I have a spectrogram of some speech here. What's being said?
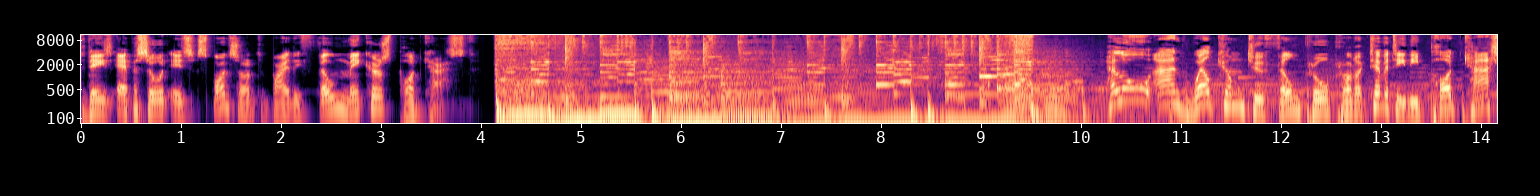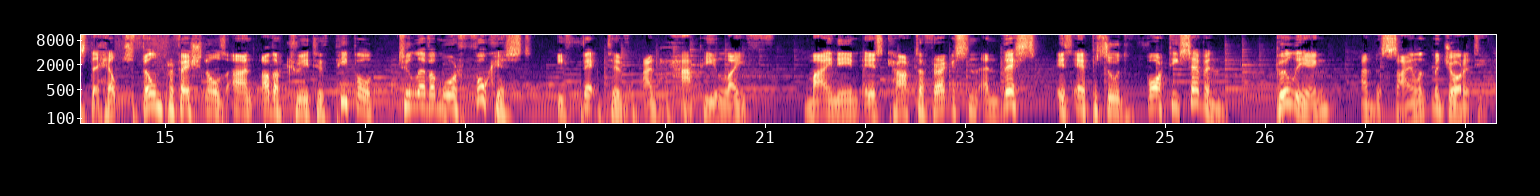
Today's episode is sponsored by the Filmmakers Podcast. Hello and welcome to Film Pro Productivity, the podcast that helps film professionals and other creative people to live a more focused, effective, and happy life. My name is Carter Ferguson, and this is episode 47 Bullying and the Silent Majority.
